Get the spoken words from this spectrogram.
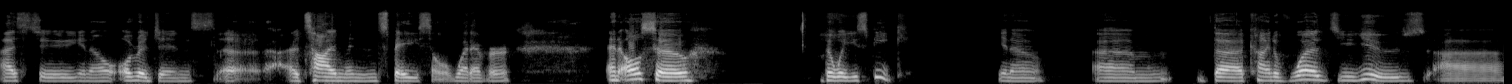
as to you know origins uh, a time and space or whatever and also the way you speak you know um, the kind of words you use uh,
